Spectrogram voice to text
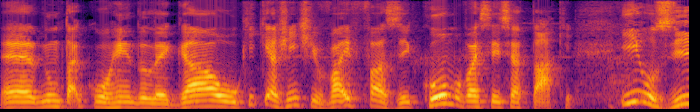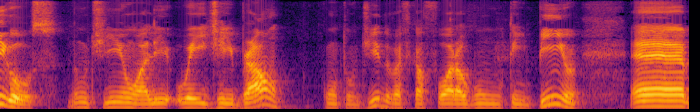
é, não está correndo legal. O que, que a gente vai fazer? Como vai ser esse ataque? E os Eagles não tinham ali o A.J. Brown, contundido, vai ficar fora algum tempinho. É,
